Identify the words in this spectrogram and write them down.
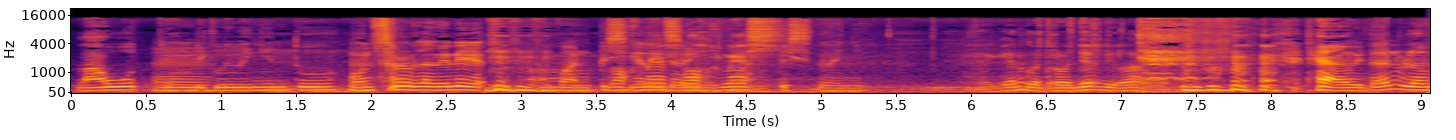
Laut Hmm. yang dikelilingin tuh Monster kali dia. One Piece Loch kali Ness, itu, Loch. Ness. One Piece tuh anjing. Ya kan gue Roger di laut. Tahu itu kan belum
